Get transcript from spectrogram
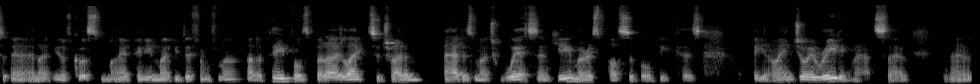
to, and I, you know, of course my opinion might be different from other people's, but I like to try to add as much wit and humor as possible because you know I enjoy reading that. So you know,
